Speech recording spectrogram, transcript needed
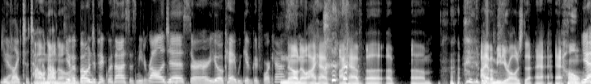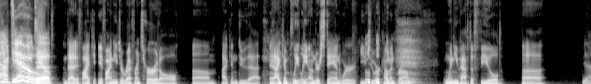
you'd Yeah. like to talk oh about? no no Do you have I- a bone to pick with us as meteorologists, or are you okay? We give good forecasts. no no I have I have a, a um I have a meteorologist at, at, at home. Yeah, You yeah, you do. do. That, that if I can, if I need to reference her at all, um, I can do that, and I completely understand where you two are coming from when you have to field uh, Yeah.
